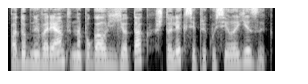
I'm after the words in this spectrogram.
Подобный вариант напугал ее так, что Лекси прикусила язык.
